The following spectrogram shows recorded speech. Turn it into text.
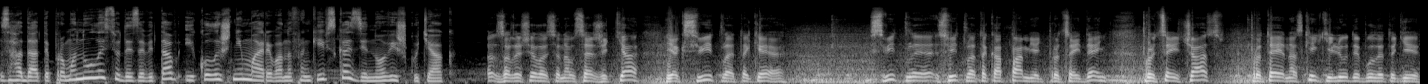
Згадати про минуле сюди завітав і колишній мер Івано-Франківська Зіновій Шкутяк. Залишилося на все життя як світле, таке світле, світла така пам'ять про цей день, про цей час, про те, наскільки люди були тоді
